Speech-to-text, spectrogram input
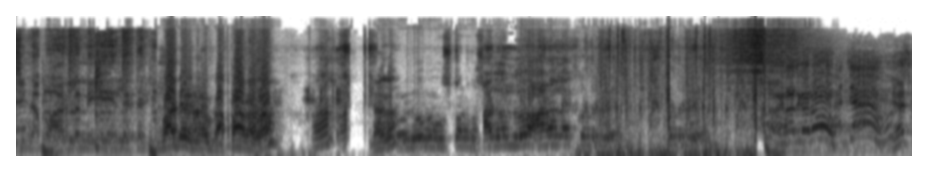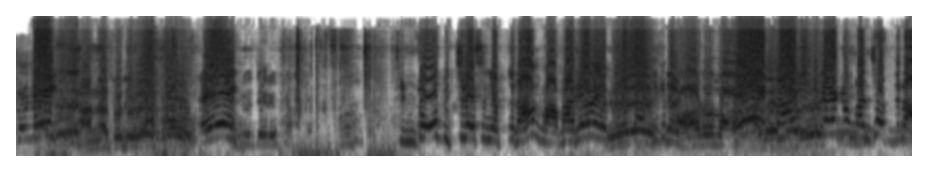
చిన్న బార్లని వాడు నువ్వు గప్ప కదా. మూసుకొని. ఆడోళ్ళు ఆడోళ్ళు ఎక్కుండ్రి ఏయ్! చింటూ పిచ్చిలేసని చెప్తున్నా. మర్యాద మంచి చెప్తున్నా.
